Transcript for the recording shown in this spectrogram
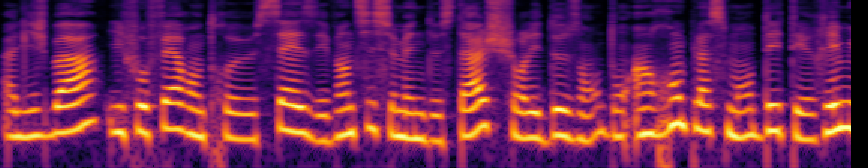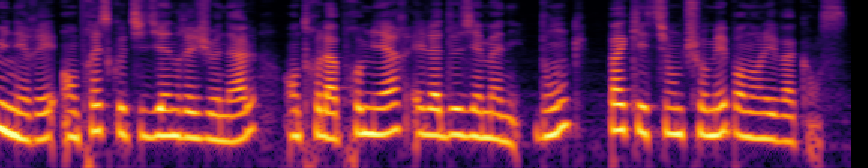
À l'IJBA, il faut faire entre 16 et 26 semaines de stage sur les deux ans, dont un remplacement d'été rémunéré en presse quotidienne régionale entre la première et la deuxième année. Donc, pas question de chômer pendant les vacances.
